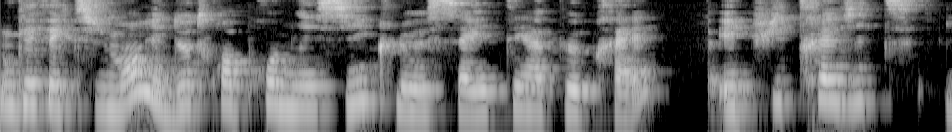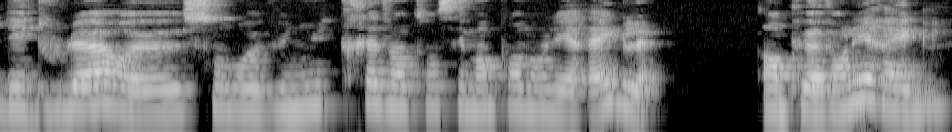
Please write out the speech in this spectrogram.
Donc effectivement, les deux trois premiers cycles, ça a été à peu près. Et puis très vite, les douleurs euh, sont revenues très intensément pendant les règles, un peu avant les règles,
